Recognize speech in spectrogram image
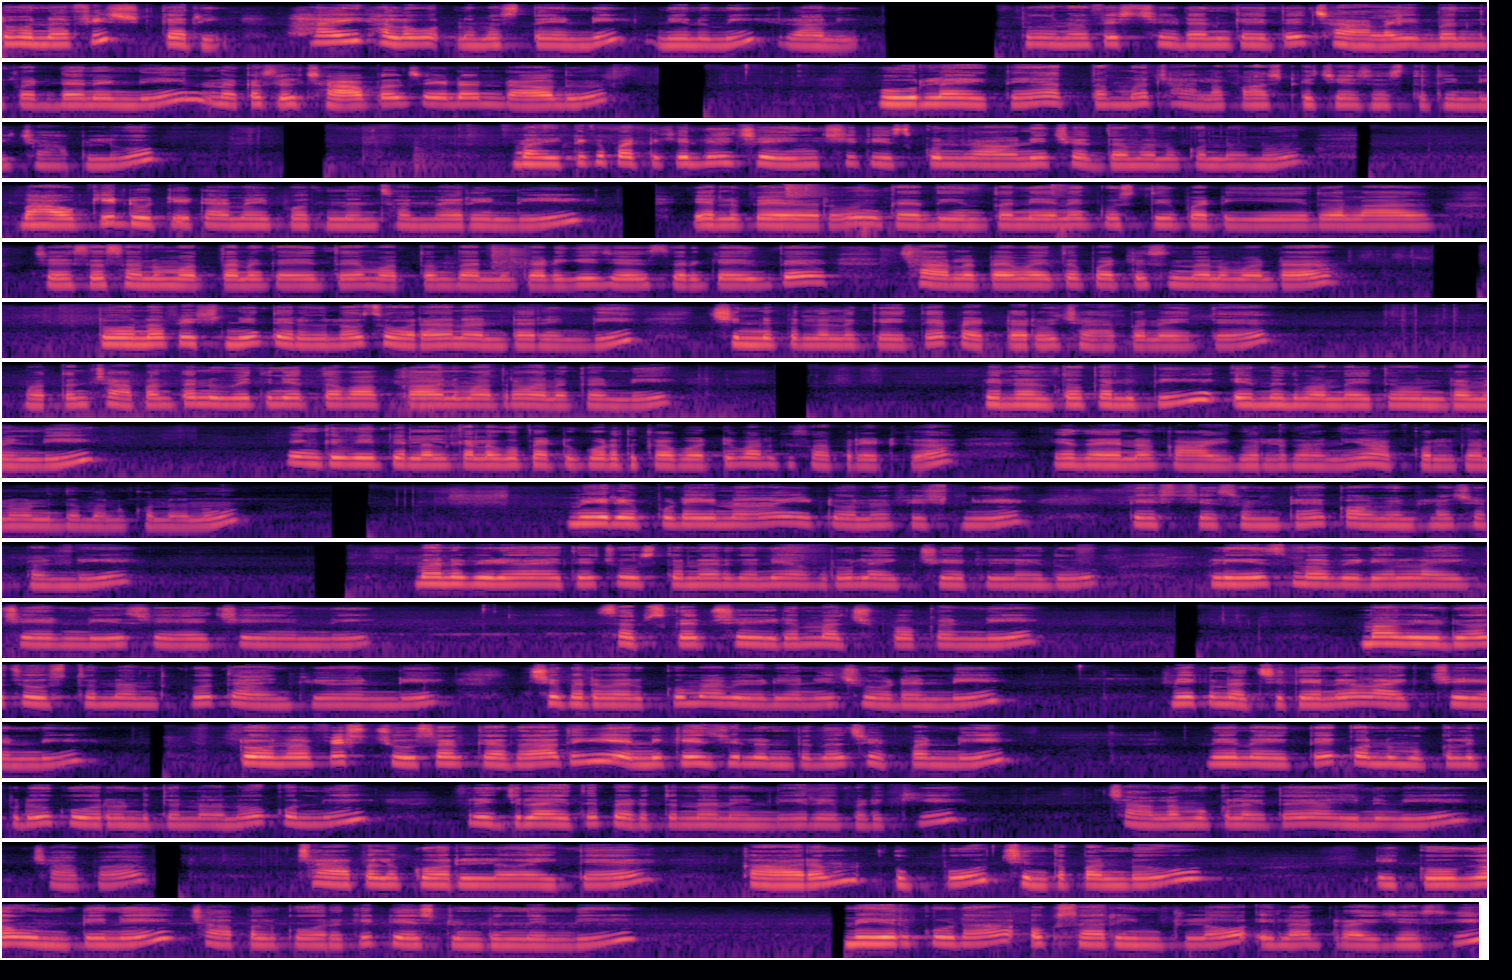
Tuna fish curry. Hi hello నమస్తే అండి. నేను మీ రాణి. టోనా ఫిష్ చేయడానికి అయితే చాలా ఇబ్బంది పడ్డానండి. నాకు అసలు చేపలు చేయడం రాదు. ఊర్లో అయితే అత్తమ్మ చాలా ఫాస్ట్గా చేసేస్తుందండి చేపలు. బయటికి పట్టుకెళ్ళి చేయించి తీసుకుని రా అని చేద్దాం అనుకున్నాను. బావకి డ్యూటీ టైం అయిపోతుందని అన్నారండి వెళ్ళిపోయారు. ఇంకా దీంతో నేనే కుస్తీ పట్టి ఏదో అలా చేసేసాను మొత్తానికైతే. మొత్తం దాన్ని కడిగి చేసేసరికి అయితే చాలా టైం అయితే పట్టేసింది అనమాట టోనా ఫిష్ని తెలుగులో సోర అని అంటారండి. చిన్నపిల్లలకైతే పెట్టరు చేపనైతే. మొత్తం చేప అంతా నువ్వే తినేస్తావా అక్క అని మాత్రం అనకండి. పిల్లలతో కలిపి ఎనిమిది మంది అయితే ఉంటామండి. ఇంక ఇవి పిల్లలకి ఎలాగో పెట్టకూడదు కాబట్టి వాళ్ళకి సపరేట్గా ఏదైనా కాయగూరలు కానీ ఆకుకూరలు కానీ వండుదాం అనుకున్నాను. మీరు ఎప్పుడైనా ఈ టోనా ఫిష్ని టేస్ట్ చేసి ఉంటే కామెంట్లో చెప్పండి. మన వీడియో అయితే చూస్తున్నారు కానీ ఎవరు లైక్ చేయట్లేదు. ప్లీజ్ మా వీడియోని లైక్ చేయండి షేర్ చేయండి. సబ్స్క్రైబ్ చేయడం మర్చిపోకండి. మా వీడియో చూస్తున్నందుకు థ్యాంక్ యూ అండి. చివరి వరకు మా వీడియోని చూడండి. మీకు నచ్చితేనే లైక్ చేయండి. టోనా ఫిష్ చూసారు కదా అది ఎన్ని కేజీలు ఉంటుందో చెప్పండి. నేనైతే కొన్ని ముక్కలు ఇప్పుడు కూర వండుతున్నాను. కొన్ని ఫ్రిడ్జ్లో అయితే పెడుతున్నానండి రేపటికి. చాలా ముక్కలు అయితే అయినవి. చేప. చేపల కూరలో అయితే కారం ఉప్పు చింతపండు ఎక్కువగా ఉంటేనే చేపల కూరకి టేస్ట్ ఉంటుందండి. మీరు కూడా ఒకసారి ఇంట్లో ఇలా ట్రై చేసి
